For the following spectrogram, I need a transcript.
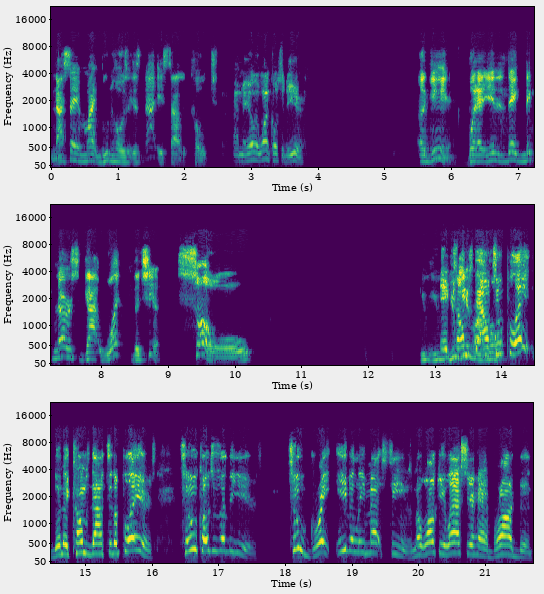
Not saying Mike Budenholzer is not a solid coach I mean, only one coach of the year. again, but at the end of the day, Nick Nurse got what the chip. So you, you, It you comes get where I'm down to play. Then it comes down to the players. Two coaches of the years. Two great evenly matched teams. Milwaukee last year had Brogdon.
